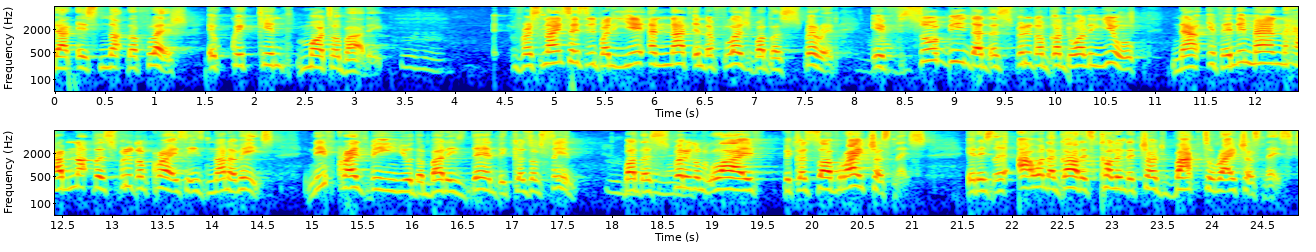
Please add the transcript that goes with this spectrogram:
that is not the flesh, a quickened mortal body. Mm-hmm. Verse 9 says, But ye are not in the flesh, but the spirit. If so be that the spirit of God dwell in you, now if any man have not the spirit of Christ, he is none of his. And if Christ be in you, the body is dead because of sin, mm-hmm. but the spirit of life because of righteousness. It is the hour that God is calling the church back to righteousness.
